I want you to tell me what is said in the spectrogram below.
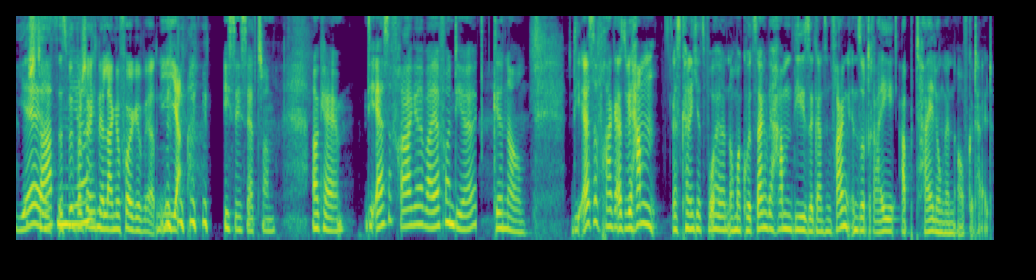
Yes, Starten es wird wir? wahrscheinlich eine lange Folge werden. Ja, ich sehe es jetzt schon. Okay, die erste Frage war ja von dir. Genau. Die erste Frage, also wir haben das kann ich jetzt vorher noch mal kurz sagen, wir haben diese ganzen Fragen in so drei Abteilungen aufgeteilt.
